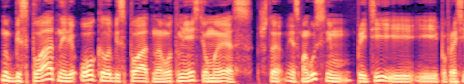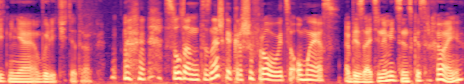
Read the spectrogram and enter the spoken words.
ну, бесплатно или около бесплатно. Вот у меня есть ОМС, что я смогу с ним прийти и, и попросить меня вылечить от рака. Султан, ты знаешь, как расшифровывается ОМС? Обязательно медицинское страхование.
